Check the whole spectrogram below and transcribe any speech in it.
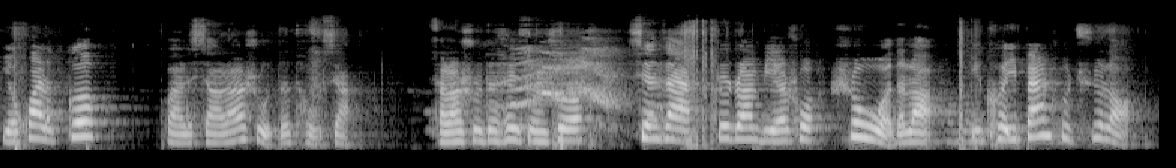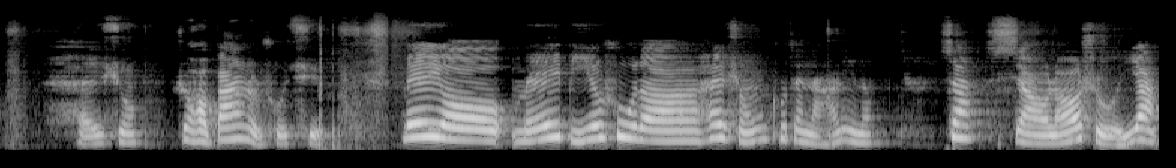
也画了勾，画了小老鼠的头像。小老鼠对黑熊说：“现在这幢别墅是我的了，你可以搬出去了。”黑熊只好搬了出去。没有没别墅的黑熊住在哪里呢？像小老鼠一样，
